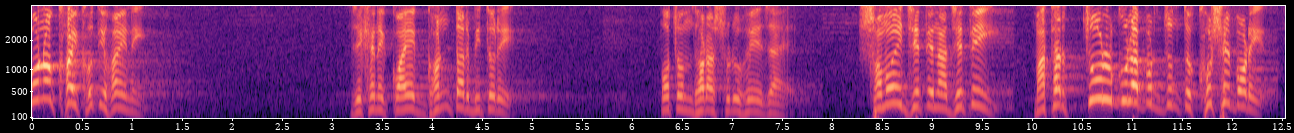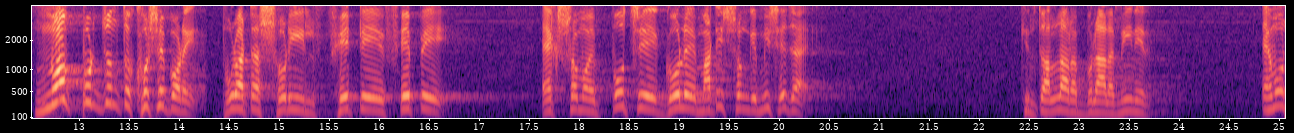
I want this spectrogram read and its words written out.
কোনো ক্ষয়ক্ষতি হয়নি। যেখানে কয়েক ঘণ্টার ভিতরে পচন ধরা শুরু হয়ে যায়। সময় যেতে না যেতেই মাথার চুলগুলা পর্যন্ত খসে পড়ে, নখ পর্যন্ত খসে পড়ে। পুরাটা শরীর ফেটে, ফেপে এক সময় পচে, গলে মাটির সঙ্গে মিশে যায়। কিন্তু আল্লাহ রাব্বুল আলমিনের এমন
